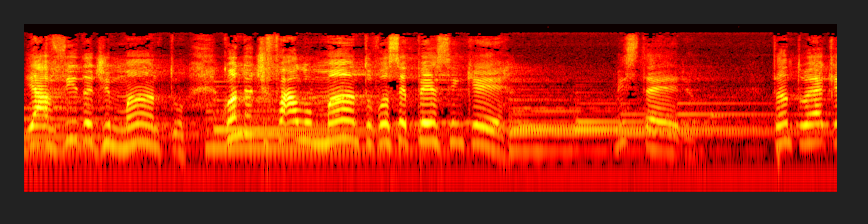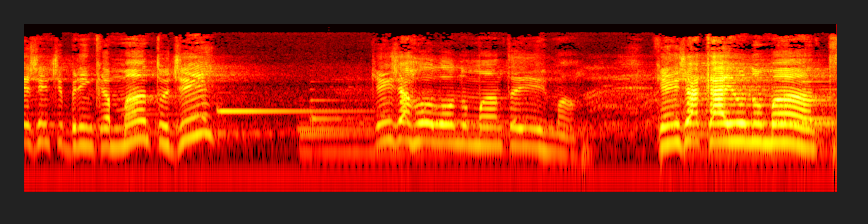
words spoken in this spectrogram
e a vida de manto. Quando eu te falo manto, você pensa em quê? Mistério. Tanto é que a gente brinca manto de Quem já rolou no manto aí, irmão? Quem já caiu no manto?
